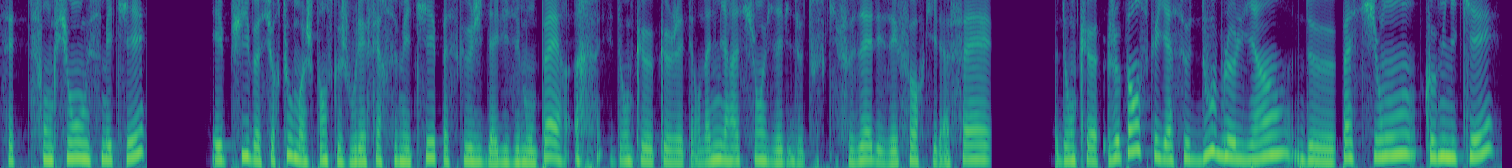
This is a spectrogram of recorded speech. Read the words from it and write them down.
cette fonction ou ce métier et puis bah, surtout, moi je pense que je voulais faire ce métier parce que j'idéalisais mon père et donc euh, que j'étais en admiration vis-à-vis de tout ce qu'il faisait, des efforts qu'il a fait. Donc euh, je pense qu'il y a ce double lien de passion communiquée,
